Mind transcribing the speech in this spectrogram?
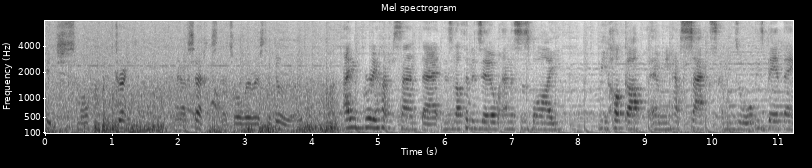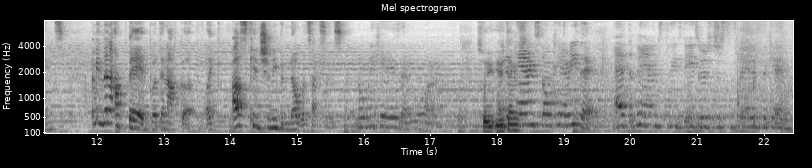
Kids smoke and drink and have sex. That's all there is to do, really. I agree 100% that there's nothing to do, and this is why we hook up and we have sex and we do all these bad things. I mean, they're not bad, but they're not good. Like, us kids shouldn't even know what sex is. Nobody cares anymore. So you, you and think? the parents don't care either. Half the parents these days are just as bad as the kids.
